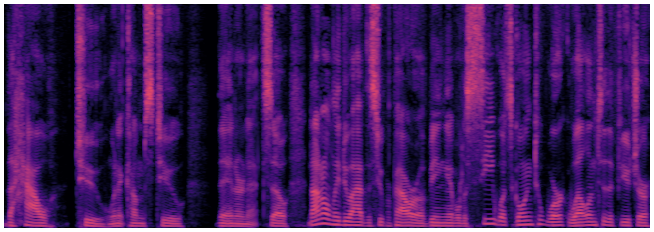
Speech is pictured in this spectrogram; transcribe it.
the how to when it comes to the internet. So not only do I have the superpower of being able to see what's going to work well into the future,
